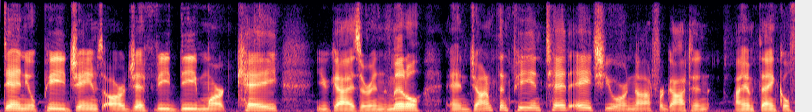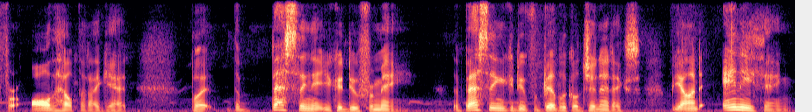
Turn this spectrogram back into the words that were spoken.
Daniel P, James R, Jeff VD, Mark K. You guys are in the middle. And Jonathan P and Ted H, you are not forgotten. I am thankful for all the help that I get. But the best thing that you could do for me, the best thing you could do for biblical genetics, beyond anything,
